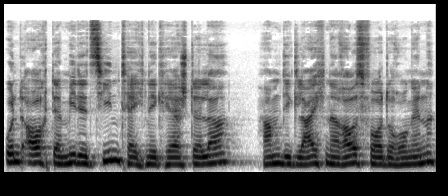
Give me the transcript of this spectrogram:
und auch der Medizintechnikhersteller haben die gleichen Herausforderungen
